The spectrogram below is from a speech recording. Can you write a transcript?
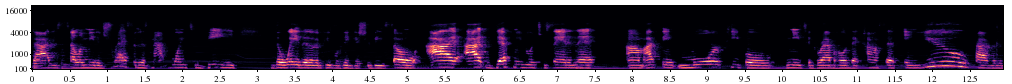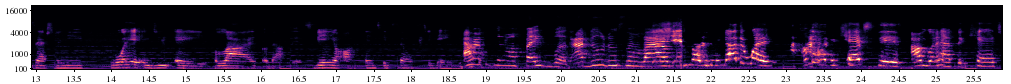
God is telling me to dress, and it's not going to be the way that other people think it should be. So I I definitely hear what you're saying, and that um, I think more people need to grab a hold of that concept, and you, Prophetess, actually need go ahead and do a live about this, being your authentic self today. You have to get on Facebook. I do do some live. you to do another one. I'm gonna have to catch this. I'm gonna have to catch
